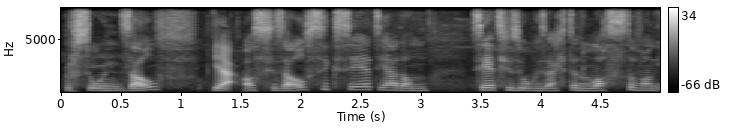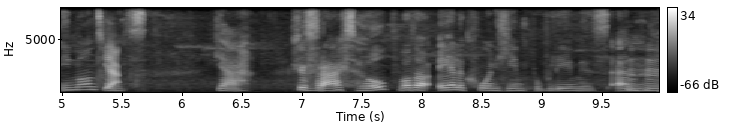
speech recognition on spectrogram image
persoon zelf. Ja. Als je zelf ziek bent, ja, dan zijt je zogezegd een laste van iemand. Ja. Want ja, je vraagt hulp, wat dat eigenlijk gewoon geen probleem is. En Mhm.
